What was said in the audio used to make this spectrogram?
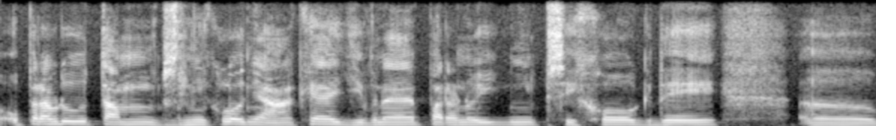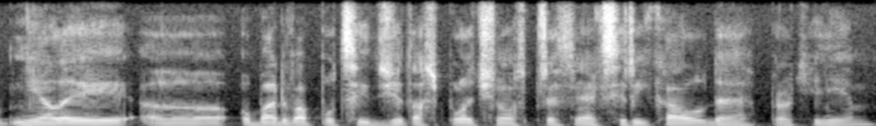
opravdu tam vzniklo nějaké divné paranoidní psycho, kdy uh, měli uh, oba dva pocit, že ta společnost, přesně jak si říkal, jde proti ním.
